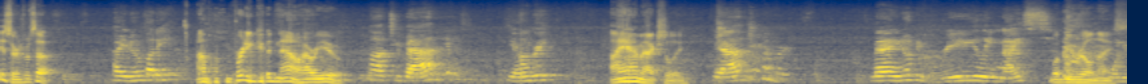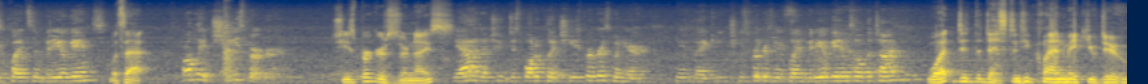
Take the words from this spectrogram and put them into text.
Hey, Serge, what's up? How you doing, buddy? I'm pretty good now. How are you? Not too bad. You hungry? I am actually. Yeah? Man, you know what'd be really nice What'd be real nice? when you're playing some video games? What's that? Probably a cheeseburger. Cheeseburgers are nice. Yeah, don't you just want to play cheeseburgers when you're like eat cheeseburgers when you're playing video games all the time? What did the Destiny clan make you do?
